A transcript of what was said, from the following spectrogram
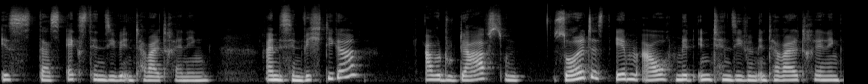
ist das extensive Intervalltraining ein bisschen wichtiger, aber du darfst und solltest eben auch mit intensivem Intervalltraining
